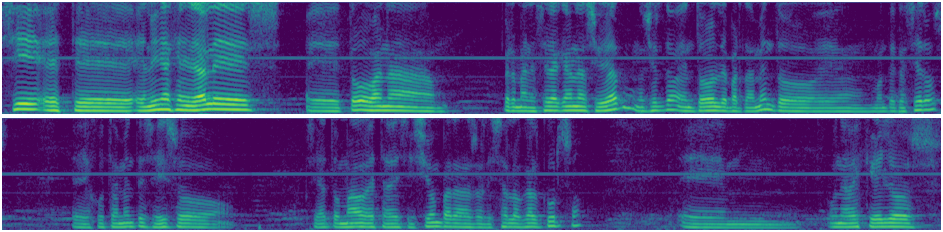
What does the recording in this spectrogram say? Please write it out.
Sí, este, en líneas generales eh, todos van a permanecer acá en la ciudad, ¿no es cierto? En todo el departamento de Montecaseros. Eh, justamente se hizo, se ha tomado esta decisión para realizar local curso. Eh, una vez que ellos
